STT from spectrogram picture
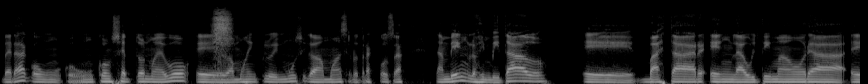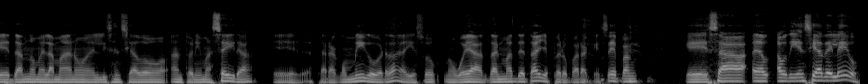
¿verdad? Con, con un concepto nuevo. eh, vamos a incluir música, vamos a hacer otras cosas también. Los invitados. Eh, va a estar en la última hora eh, dándome la mano el licenciado Anthony Maceira. eh, estará conmigo, ¿verdad? Y eso no voy a dar más detalles, pero para que sepan que esa au- audiencia de Leo,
